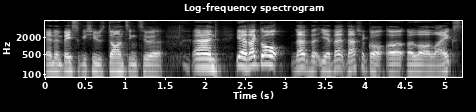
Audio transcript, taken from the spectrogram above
and then basically she was dancing to it. And yeah, that got that. that yeah, that that shit got a, a lot of likes.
